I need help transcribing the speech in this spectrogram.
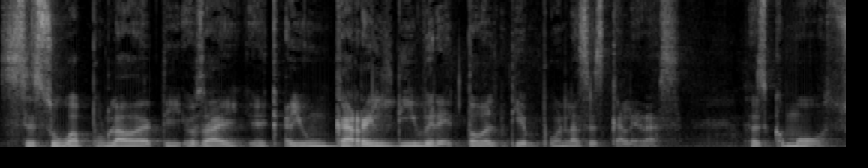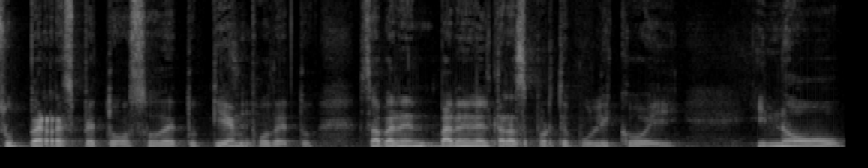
se suba por un lado de ti. O sea, hay, un carril libre todo el tiempo en las escaleras. O sea, es como súper respetuoso de tu tiempo, de tu... O sea, van en, van en el transporte público y, y, no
